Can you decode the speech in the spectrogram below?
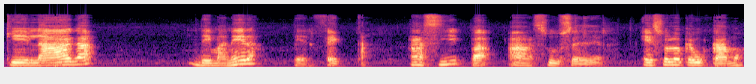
que la haga de manera perfecta. Así va a suceder. Eso es lo que buscamos.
